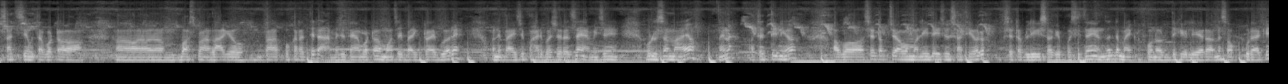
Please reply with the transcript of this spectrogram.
साथी चाहिँ उताबाट बसमा लाग्यो पोखरातिर। हामी चाहिँ त्यहाँबाट म चाहिँ बाइक ड्राइभ गरेँ। अनि भाइ चाहिँ पहाडी बसेर चाहिँ हामी चाहिँ बुडुलसम्म आयो। होइन? त्यति नै हो। अब सेटअप चाहिँ अब म लिँदैछु साथीहरू। सेटअप लिइसकेपछि चाहिँ हुन्छ नि त माइक्रोफोनहरूदेखि लिएर होइन सब कुरा के?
